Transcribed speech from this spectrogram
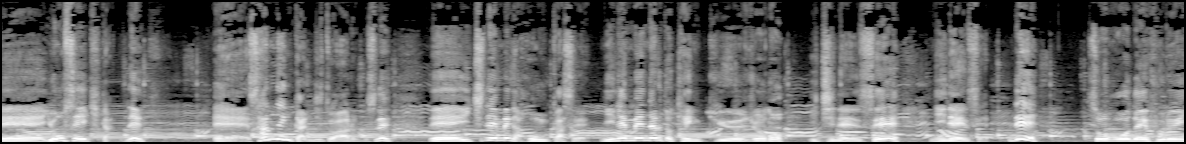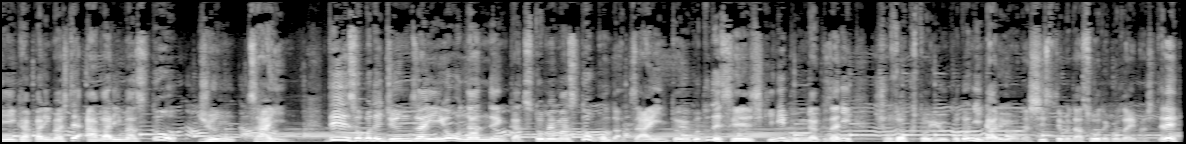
えー養成機関ね、えー3年間実はあるんですね。えー1年目が本科生。2年目になると研究所の1年生、2年生。で、そこでふるいにかかりまして上がりますと、準座員。で、そこで準座員を何年か務めますと、今度は座員ということで正式に文学座に所属ということになるようなシステムだそうでございましてね。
